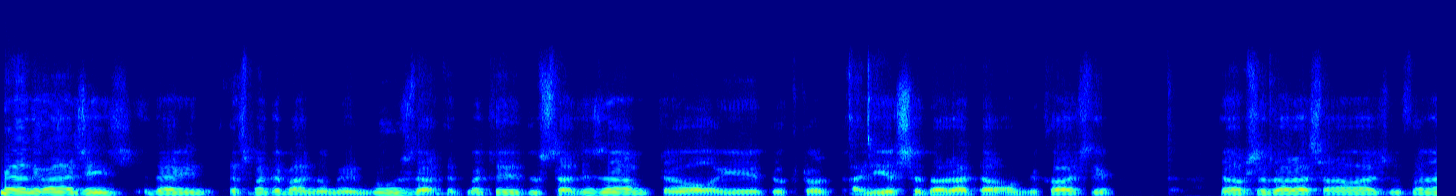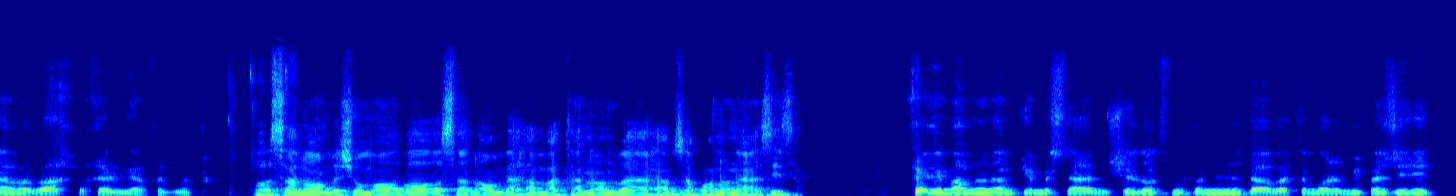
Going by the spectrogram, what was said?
بینندگان عزیز در این قسمت برنامه امروز در خدمت دوست عزیزم جناب آقای دکتر علی صدارت در آمریکا هستیم. جناب صدارت سلام عرض می‌کنم و وقت بخیر میگم خدمت با سلام به شما با سلام به هموطنان و همزبانان عزیزم. خیلی ممنونم که مثل همیشه لطف می‌کنید و دعوت ما رو میپذیرید.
